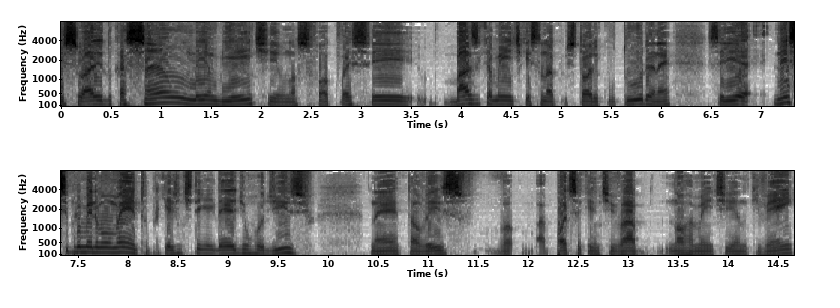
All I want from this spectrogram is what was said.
Isso, área da educação, meio ambiente, o nosso foco vai ser basicamente questão da história e cultura, né? Seria nesse primeiro momento, porque a gente tem a ideia de um rodízio, né? Talvez pode ser que a gente vá novamente ano que vem.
